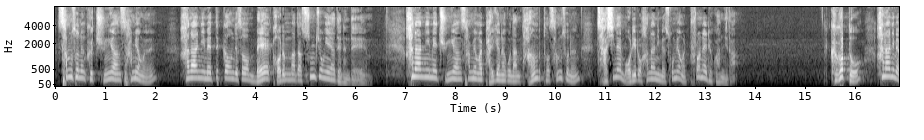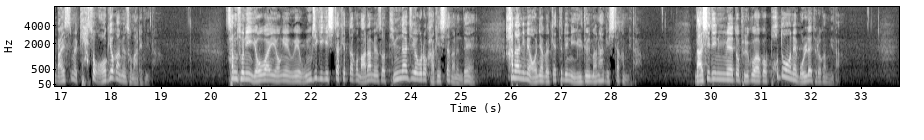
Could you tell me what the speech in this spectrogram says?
삼손은 그 중요한 사명을 하나님의 뜻 가운데서 매 걸음마다 순종해야 되는데 하나님의 중요한 사명을 발견하고 난 다음부터 삼손은 자신의 머리로 하나님의 소명을 풀어내려고 합니다. 그것도 하나님의 말씀을 계속 어겨가면서 말입니다. 삼손이 여호와의 영에 의해 움직이기 시작했다고 말하면서 딥나 지역으로 가기 시작하는데 하나님의 언약을 깨뜨리는 일들만 하기 시작합니다. 나시림에도 불구하고 포도원에 몰래 들어갑니다.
